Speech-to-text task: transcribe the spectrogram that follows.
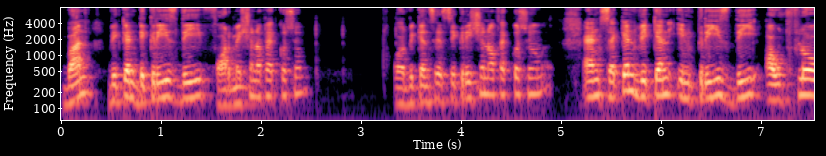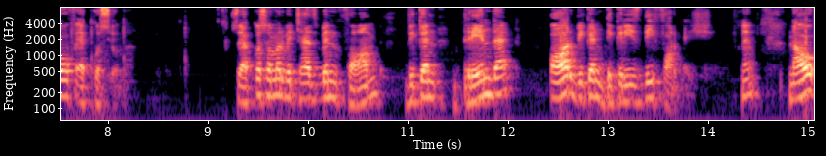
One, we can decrease the formation of humor or we can say secretion of humor. And second, we can increase the outflow of aqueous. So aqueous which has been formed, we can drain that or we can decrease the formation. Okay? Now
